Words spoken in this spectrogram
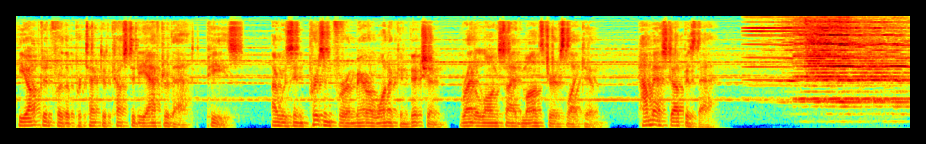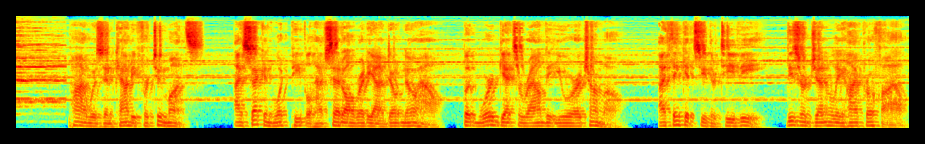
He opted for the protective custody after that. Peace. I was in prison for a marijuana conviction, right alongside monsters like him. How messed up is that? I was in county for two months. I second what people have said already I don't know how, but word gets around that you are a chamo. I think it's either TV, these are generally high profile,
